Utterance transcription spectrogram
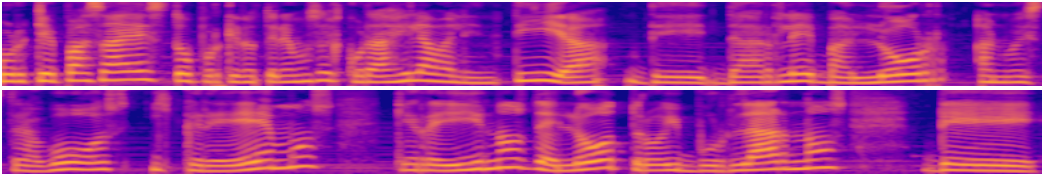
¿Por qué pasa esto? Porque no tenemos el coraje y la valentía de darle valor a nuestra voz y creemos que reírnos del otro y burlarnos de,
